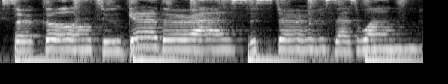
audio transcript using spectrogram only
Circle together as sisters, as one.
